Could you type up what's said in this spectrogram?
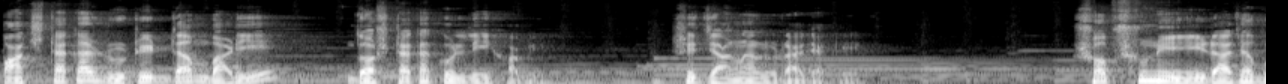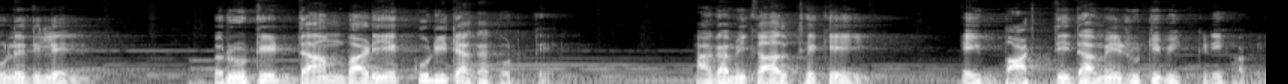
পাঁচ টাকার রুটির দাম বাড়িয়ে দশ টাকা করলেই হবে। সে জানালো রাজাকে। সব শুনে রাজা বলে দিলেন, রুটির দাম বাড়িয়ে কুড়ি টাকা করতে। আগামীকাল থেকেই এই বাড়তি দামে রুটি বিক্রি হবে।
